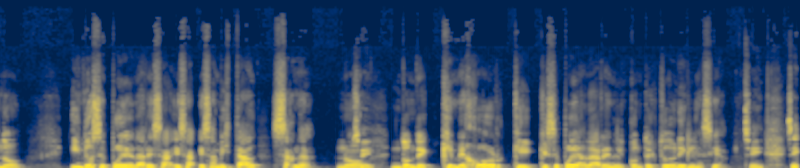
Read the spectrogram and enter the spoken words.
¿no? Y no se puede dar esa, esa, esa amistad sana, ¿no? Sí. Donde qué mejor que, que se pueda dar en el contexto de una iglesia. Sí, sí,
